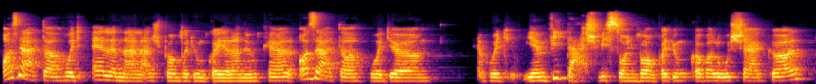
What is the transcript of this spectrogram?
Azáltal, hogy ellenállásban vagyunk a jelenünkkel, azáltal, hogy, hogy ilyen vitás viszonyban vagyunk a valósággal,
